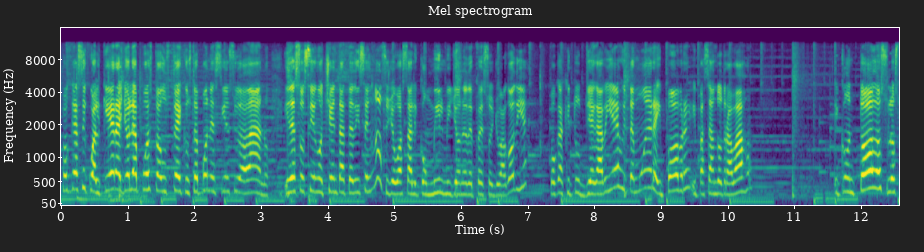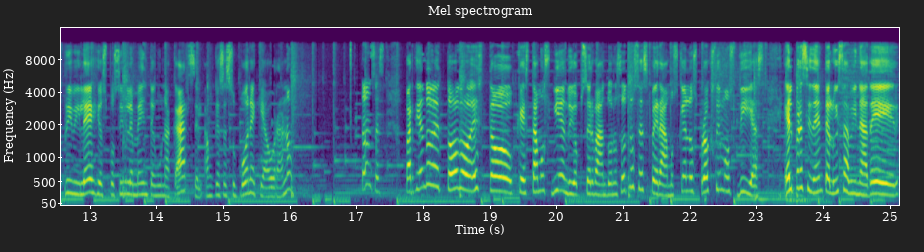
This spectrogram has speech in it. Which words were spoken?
Porque así cualquiera, yo le apuesto a usted que usted pone 100 ciudadanos y de esos 180 te dicen, no, si yo voy a salir con mil millones de pesos, yo hago 10. Porque aquí tú llegas viejo y te mueres y pobre y pasando trabajo. Y con todos los privilegios posiblemente en una cárcel, aunque se supone que ahora no. Partiendo de todo esto que estamos viendo y observando, nosotros esperamos que en los próximos días el presidente Luis Abinader,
